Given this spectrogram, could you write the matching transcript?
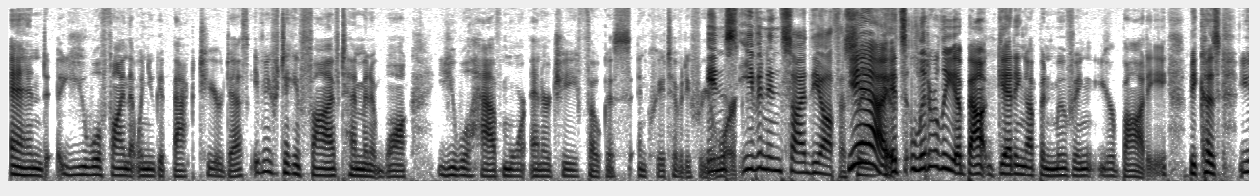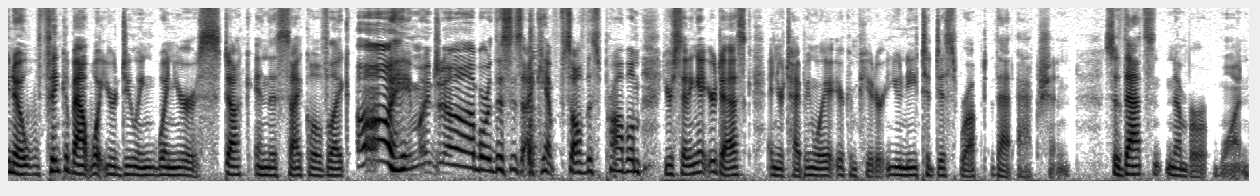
And you will find that when you get back to your desk, even if you're taking a five, 10 minute walk, you will have more energy, focus, and creativity for your in, work. Even inside the office. Yeah, so it's literally about getting up and moving your body. Because, you know, think about what you're doing when you're stuck in this cycle of like, oh, I hate my job, or this is, I can't solve this problem. You're sitting at your desk and you're typing away at your computer. You need to disrupt that action. So that's number one.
